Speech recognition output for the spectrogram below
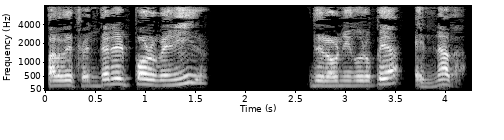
para defender el porvenir de la Unión Europea? En nada.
